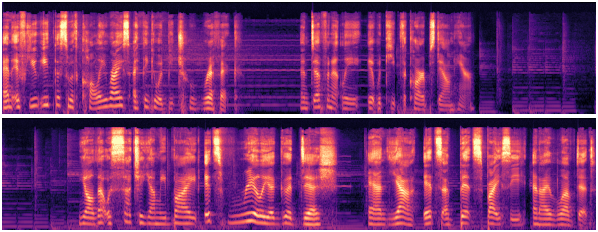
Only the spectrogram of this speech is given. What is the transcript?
And if you eat this with cauli rice, I think it would be terrific. And definitely, it would keep the carbs down here. Y'all, that was such a yummy bite. It's really a good dish. And yeah, it's a bit spicy, and I loved it.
